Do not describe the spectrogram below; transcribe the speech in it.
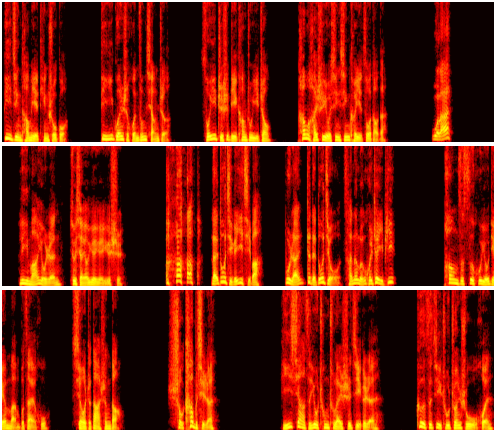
毕竟他们也听说过，第一关是魂宗强者。所以，只是抵抗住一招，他们还是有信心可以做到的。我来，立马有人就想要跃跃欲试。哈哈，来多几个一起吧，不然这得多久才能轮回这一批？胖子似乎有点满不在乎，笑着大声道：“少看不起人！”一下子又冲出来十几个人，各自祭出专属武魂，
